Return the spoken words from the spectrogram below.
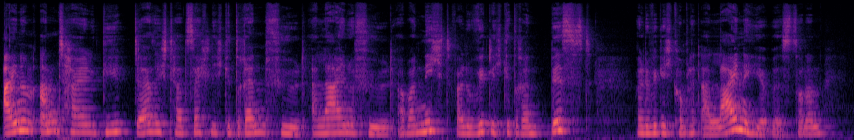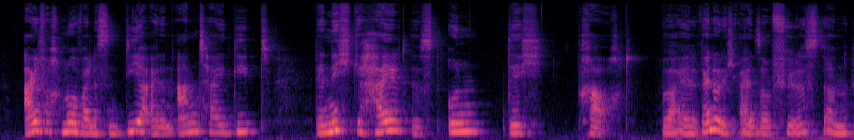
einen Anteil gibt, der sich tatsächlich getrennt fühlt, alleine fühlt, aber nicht, weil du wirklich getrennt bist, weil du wirklich komplett alleine hier bist, sondern einfach nur, weil es in dir einen Anteil gibt, der nicht geheilt ist und dich braucht. Weil wenn du dich einsam fühlst, dann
